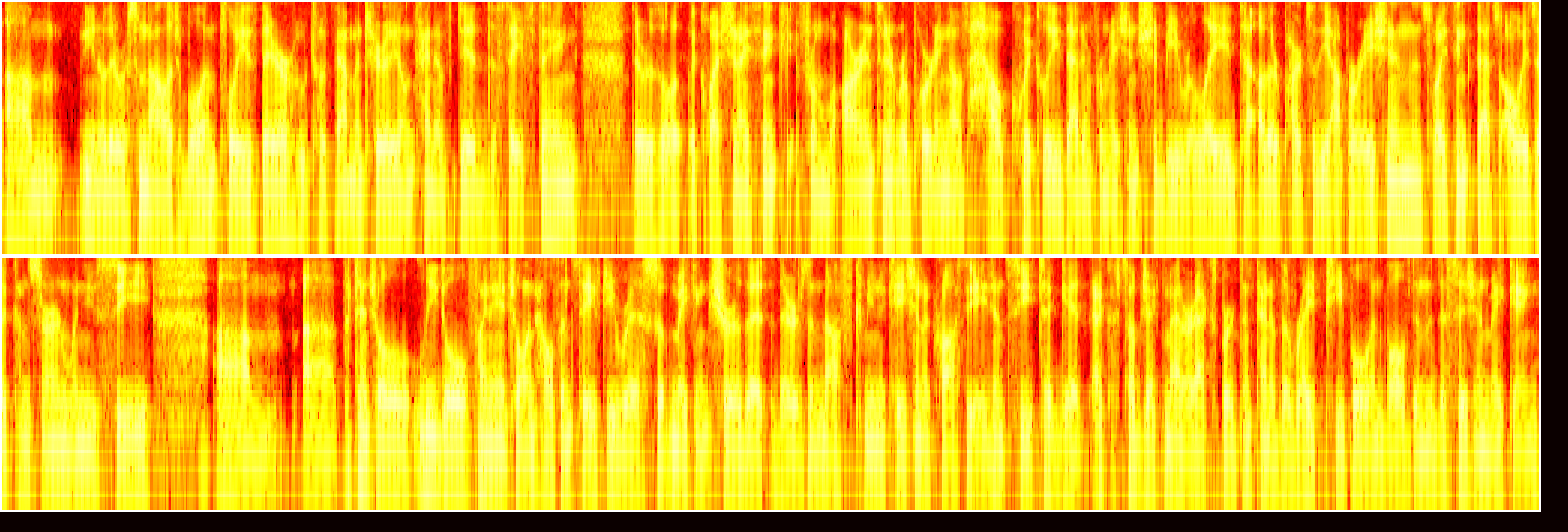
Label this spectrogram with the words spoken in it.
um, you know, there were some knowledgeable employees there who took that material and kind of did the safe thing. There was a, a question, I think, from our incident reporting of how quickly that information should be relayed to other parts of the operation. And so I think that's always a concern when you see um, uh, potential legal, financial, and health and safety risks of making sure that there's enough communication across the agency to get subject matter experts and kind of the right people involved in the decision making.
